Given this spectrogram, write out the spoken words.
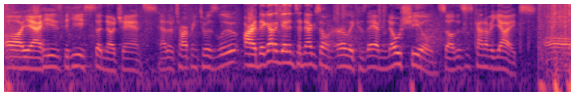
Oh yeah, he's he stood no chance. Now they're tarping to his loot. All right, they got to get into next zone early because they have no shield. So this is kind of a yikes. Oh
